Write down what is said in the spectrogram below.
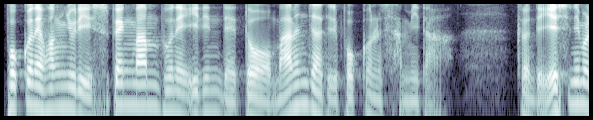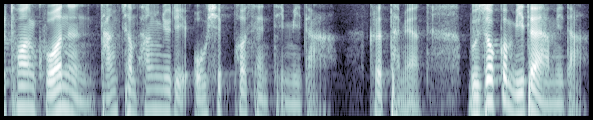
복권의 확률이 수백만 분의 1인데도 많은 자들이 복권을 삽니다. 그런데 예수님을 통한 구원은 당첨 확률이 50%입니다. 그렇다면 무조건 믿어야 합니다.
